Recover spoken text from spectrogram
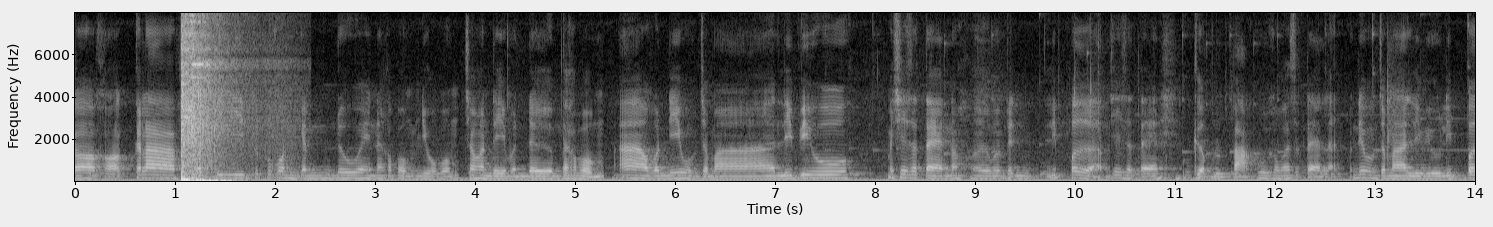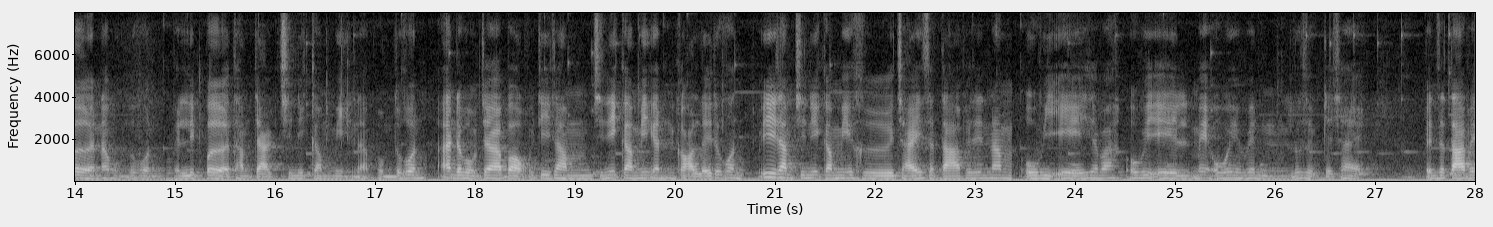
ก็ขอกราบสวัสดีทุกคนกันด้วยนะครับผมอยู่กับผมช่องอันเดย์เหมือนเดิมนะครับผม อ่า วันนี้ผมจะมารีวิว ไม่ใช่สแตนเนาะเออมันเป็นลิปเปอร์ไม่ใช่สแตน เกือบหลุดปากพูดคำว่าสแตนแล้ววันนี้ผมจะมารีวิวลิปเปอร์นะผมทุกคนเป็นลิปเปอร์ทำจากชินิกามินะผมทุกคนอ่าเดี๋ยวผมจะบอกวิธีทำชินิกามิกันก่อนเลยทุกคน วิธีทำชินิกามิคือใช้สตาร์เพลนัม OVA ใช่ปะ OVA ไม่ OVA รู้สึกจะใช่ เป็นสตาร์เพล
